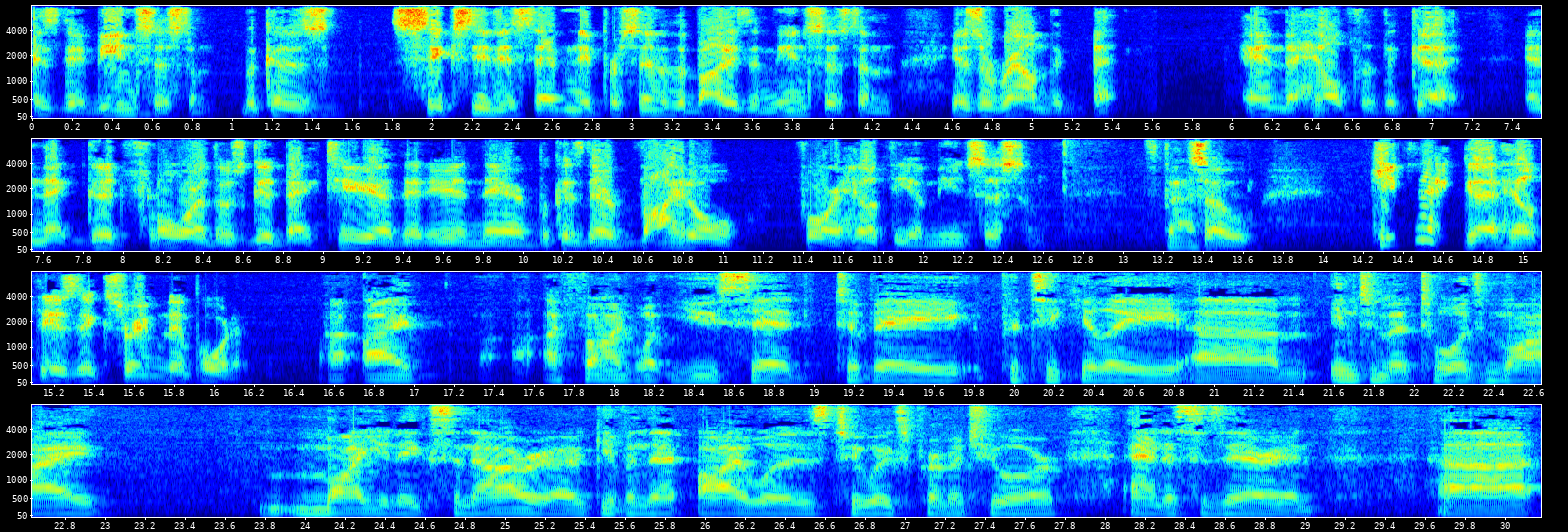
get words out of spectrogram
is the immune system because 60 to 70 percent of the body's immune system is around the gut and the health of the gut and that good flora, those good bacteria that are in there because they're vital for a healthy immune system. So keeping that gut healthy is extremely important. I, I find what you said to be particularly um, intimate towards my my unique scenario, given that I was two weeks premature and a cesarean. Uh,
